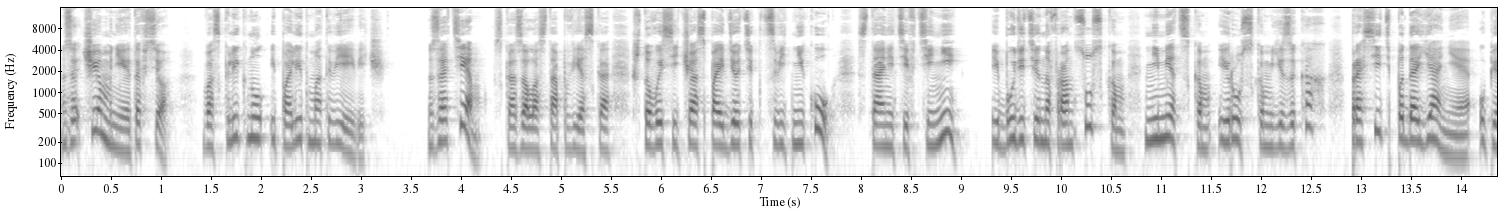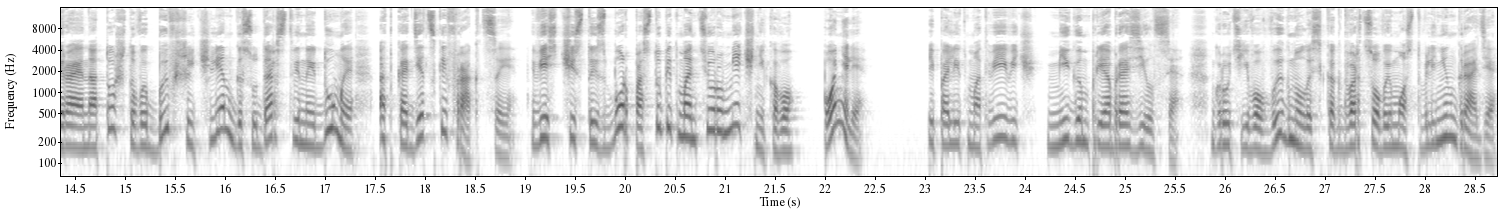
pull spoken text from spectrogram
«Зачем мне это все?» – воскликнул Ипполит Матвеевич. «Затем», – сказал Остап веско, – «что вы сейчас пойдете к цветнику, станете в тени и будете на французском, немецком и русском языках просить подаяние, упирая на то, что вы бывший член Государственной Думы от кадетской фракции. Весь чистый сбор поступит монтеру Мечникову. Поняли? Ипполит Матвеевич мигом преобразился. Грудь его выгнулась, как дворцовый мост в Ленинграде.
